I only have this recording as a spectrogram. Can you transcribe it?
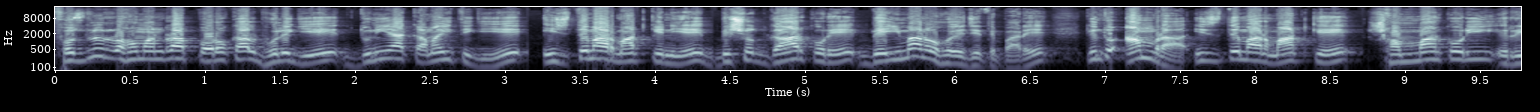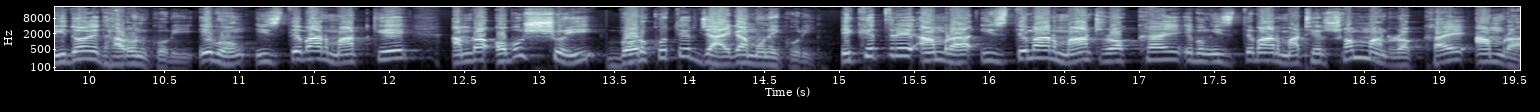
ফজলুর রহমানরা পরকাল ভুলে গিয়ে, দুনিয়া কামাইতে গিয়ে, ইজতেমার মাঠকে নিয়ে বিষোদ্গার করে বেইমানও হয়ে যেতে পারে। কিন্তু আমরা ইজতেমার মাঠকে সম্মান করি, হৃদয়ে ধারণ করি এবং ইজতেমার মাঠকে আমরা অবশ্যই বরকতের জায়গা মনে করি। এক্ষেত্রে আমরা ইজতেমার মাঠ রক্ষায় এবং ইজতেমার মাঠের সম্মান রক্ষায় আমরা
